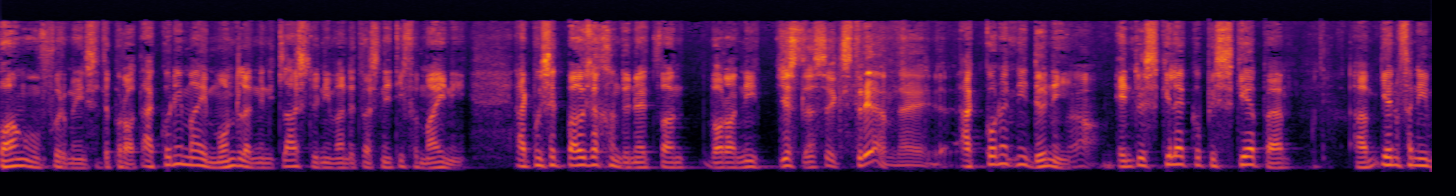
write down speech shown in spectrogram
bang om voor mense te praat. Ek kon nie my mondeling in die klas doen nie want dit was net nie vir my nie. Ek moes dit pouse gaan doen het want waar daar nie Just dis ekstreem, nee. Ek kon dit nie doen nie. Ja. En toe skielik op die skepe, um, een van die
